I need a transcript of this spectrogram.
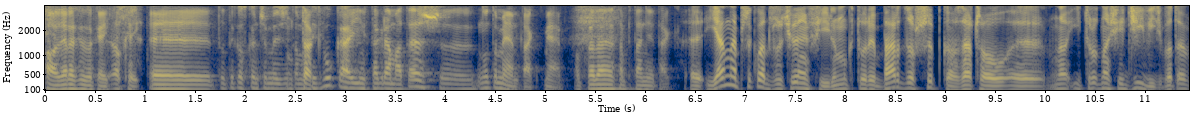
o teraz jest okej. Okay. okay. Yy, to tylko skończymy, że tam tak. Facebooka i Instagrama też. No to miałem, tak, miałem. Odpowiadając na pytanie, tak. Ja na przykład wrzuciłem film, który bardzo szybko zaczął, no i trudno się dziwić, bo to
